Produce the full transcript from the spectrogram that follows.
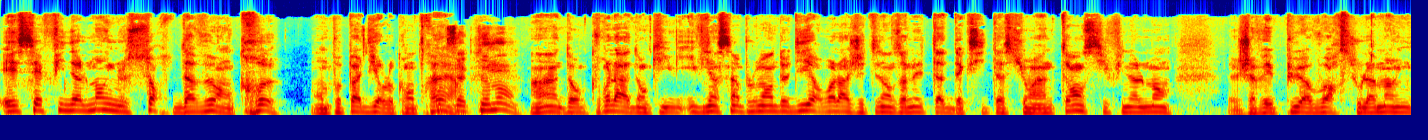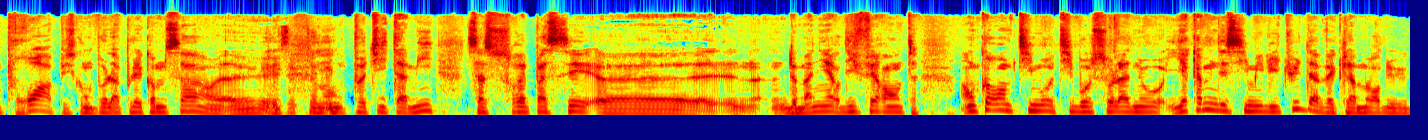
et c'est finalement une sorte d'aveu en creux. On ne peut pas dire le contraire. Exactement. Hein, donc voilà, donc il, vient simplement de dire voilà, j'étais dans un état d'excitation intense. Si finalement j'avais pu avoir sous la main une proie, puisqu'on peut l'appeler comme ça, euh, une petite amie, ça se serait passé euh, de manière différente. Encore un petit mot, Thibaut Solano. Il y a quand même des similitudes avec la mort du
